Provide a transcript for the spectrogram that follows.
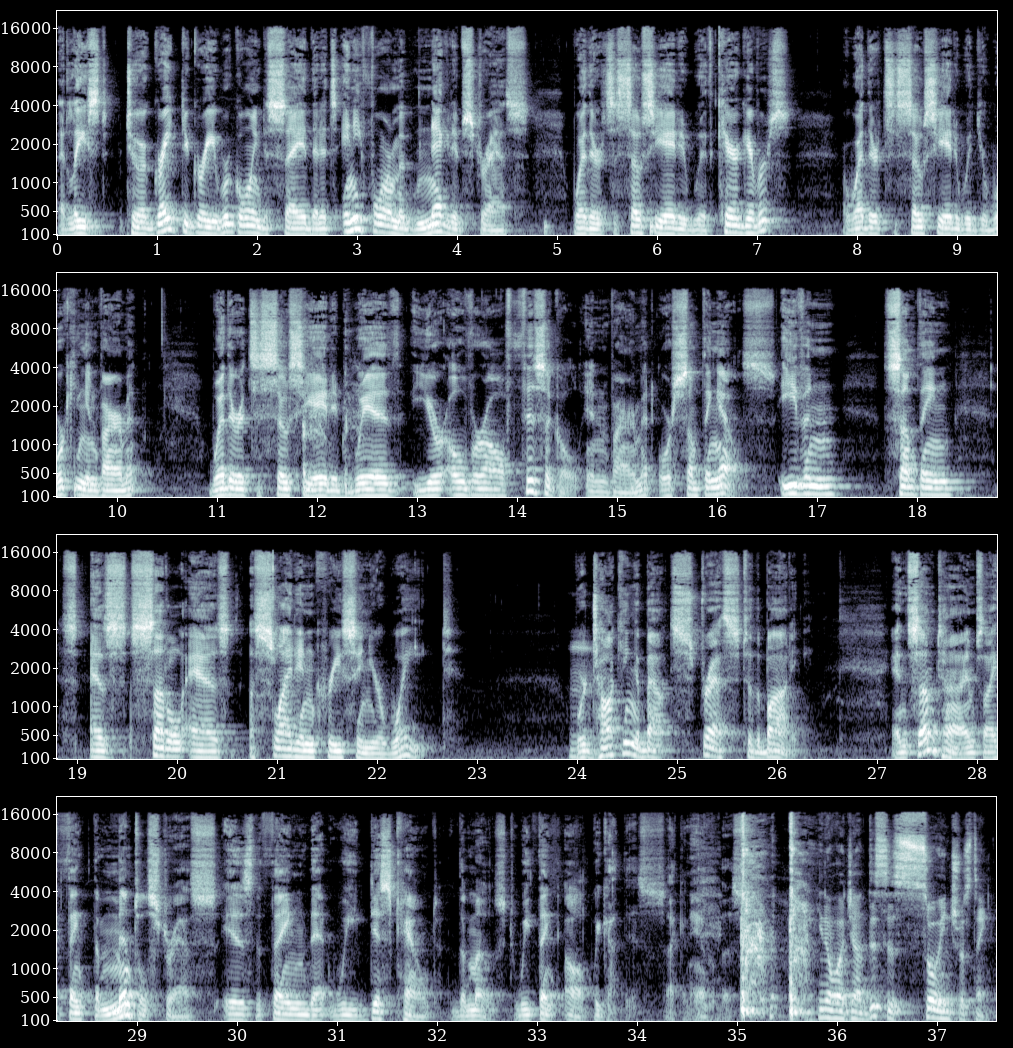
At least to a great degree, we're going to say that it's any form of negative stress, whether it's associated with caregivers, or whether it's associated with your working environment, whether it's associated with your overall physical environment, or something else, even something as subtle as a slight increase in your weight. We're hmm. talking about stress to the body. And sometimes I think the mental stress is the thing that we discount the most. We think, oh, we got this. I can handle this. you know what, John? This is so interesting.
